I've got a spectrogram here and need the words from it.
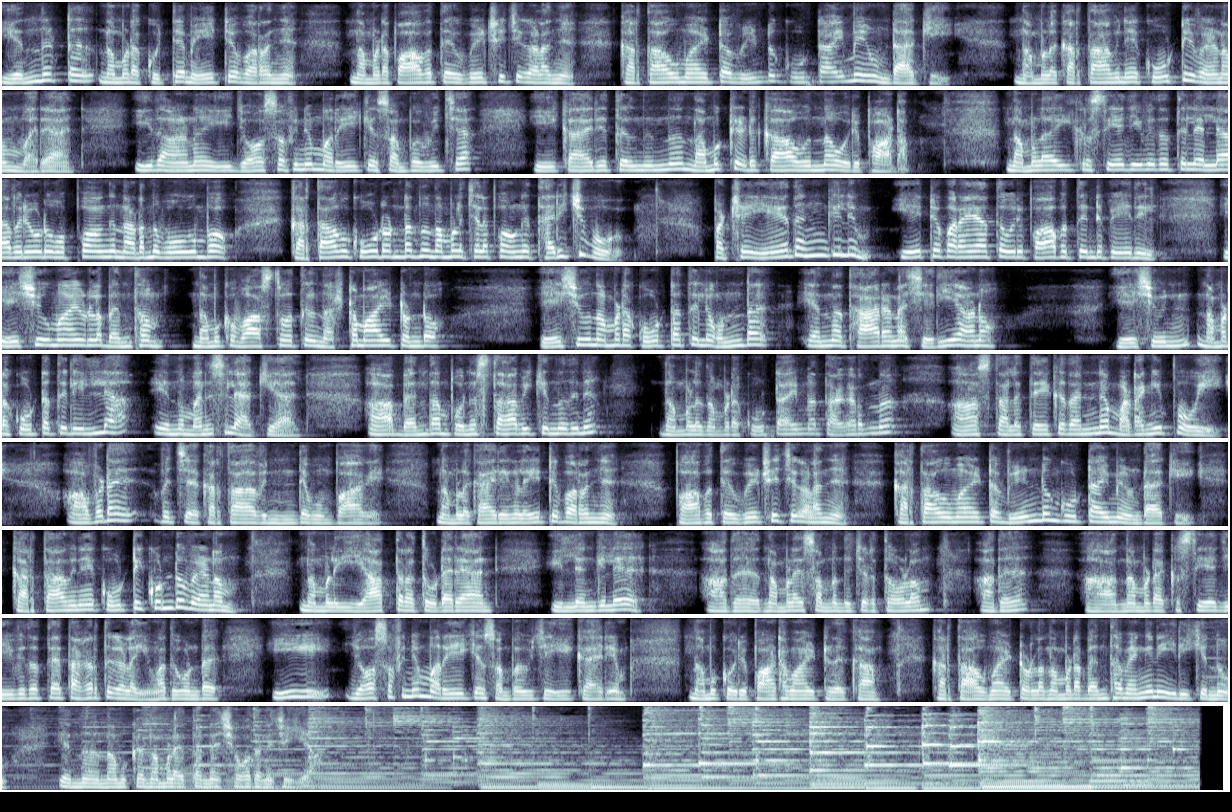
എന്നിട്ട് നമ്മുടെ കുറ്റം ഏറ്റു പറഞ്ഞ് നമ്മുടെ പാവത്തെ ഉപേക്ഷിച്ച് കളഞ്ഞ് കർത്താവുമായിട്ട് വീണ്ടും കൂട്ടായ്മയുണ്ടാക്കി നമ്മൾ കർത്താവിനെ കൂട്ടി വേണം വരാൻ. ഇതാണ് ഈ ജോസഫിനും മറിയയ്ക്കും സംഭവിച്ച ഈ കാര്യത്തിൽ നിന്ന് നമുക്കെടുക്കാവുന്ന ഒരു പാഠം. നമ്മൾ ഈ ക്രിസ്തീയ ജീവിതത്തിൽ എല്ലാവരോടും ഒപ്പം അങ്ങ് നടന്നു പോകുമ്പോൾ കർത്താവ് കൂടുണ്ടെന്ന് നമ്മൾ ചിലപ്പോൾ അങ്ങ് ധരിച്ചു പോകും. പക്ഷേ ഏതെങ്കിലും ഏറ്റു പറയാത്ത ഒരു പാപത്തിന്റെ പേരിൽ യേശുവുമായുള്ള ബന്ധം നമുക്ക് വാസ്തവത്തിൽ നഷ്ടമായിട്ടുണ്ടോ? യേശു നമ്മുടെ കൂട്ടത്തിൽ ഉണ്ട് എന്ന ധാരണ ശരിയാണോ? യേശു നമ്മുടെ കൂട്ടത്തിലില്ല എന്ന് മനസ്സിലാക്കിയാൽ ആ ബന്ധം പുനഃസ്ഥാപിക്കുന്നതിന് നമ്മൾ നമ്മുടെ കൂട്ടായ്മ തകർന്ന് ആ സ്ഥലത്തേക്ക് തന്നെ മടങ്ങിപ്പോയി. അവിടെ വെച്ച് കർത്താവിന്റെ മുമ്പാകെ നമ്മൾ കാര്യങ്ങൾ ഏറ്റു പറഞ്ഞ് പാപത്തെ ഉപേക്ഷിച്ച് കളഞ്ഞ് കർത്താവുമായിട്ട് വീണ്ടും കൂട്ടായ്മ ഉണ്ടാക്കി കർത്താവിനെ കൂട്ടിക്കൊണ്ടു വേണം നമ്മൾ ഈ യാത്ര തുടരാൻ. ഇല്ലെങ്കിൽ അത് നമ്മളെ സംബന്ധിച്ചിടത്തോളം അത് നമ്മുടെ ക്രിസ്തീയ ജീവിതത്തെ തകർത്ത് കളയും. അതുകൊണ്ട് ഈ ജോസഫിനും മറിയയ്ക്കും സംഭവിച്ച ഈ കാര്യം നമുക്കൊരു പാഠമായിട്ടെടുക്കാം കർത്താവുമായിട്ടുള്ള നമ്മുടെ ബന്ധം എങ്ങനെയിരിക്കുന്നു എന്ന് നമുക്ക് നമ്മളെ തന്നെ ശോധന ചെയ്യാം.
